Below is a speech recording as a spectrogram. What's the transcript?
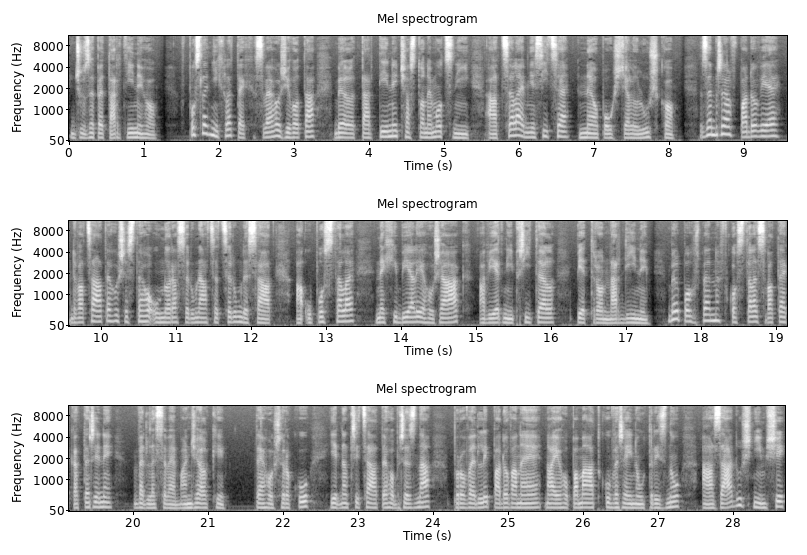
Giuseppe Tartiniho. V posledních letech svého života byl Tartini často nemocný a celé měsíce neopouštěl lůžko. Zemřel v Padově 26. února 1770 a u postele nechyběl jeho žák a věrný přítel Pietro Nardini. Byl pohřben v kostele svaté Kateřiny vedle své manželky. Téhož roku 31. března provedli padované na jeho památku veřejnou triznu a zádušní mši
